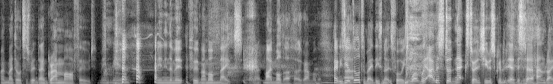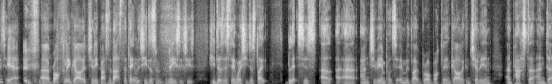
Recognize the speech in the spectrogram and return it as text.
my, my daughter's written down grandma food, mean, meaning, meaning the food my mum makes. My mother, her grandmother. Hang on, your daughter made these notes for you? Well, we, I was stood next to her and she was scribbling. Yeah, this is her handwriting. Yeah. Uh, broccoli, garlic, chili pasta. That's the thing that she does for me. So she's she does this thing where she just like blitzes uh, uh, uh, anchovy and puts it in with like bro- broccoli and garlic and chili and, and pasta, and uh,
